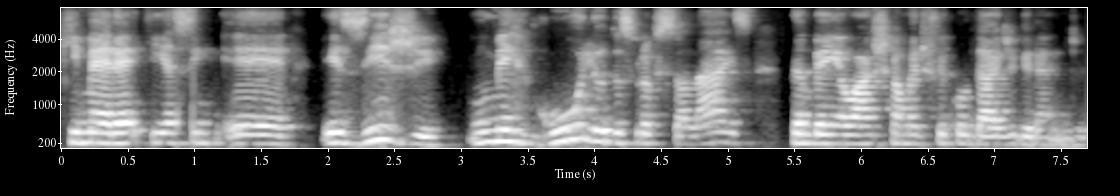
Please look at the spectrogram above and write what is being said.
que, mere, que assim, é, exige um mergulho dos profissionais, também eu acho que é uma dificuldade grande.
